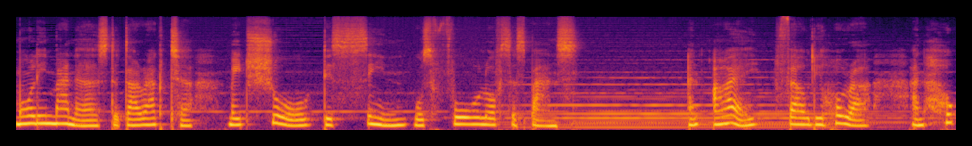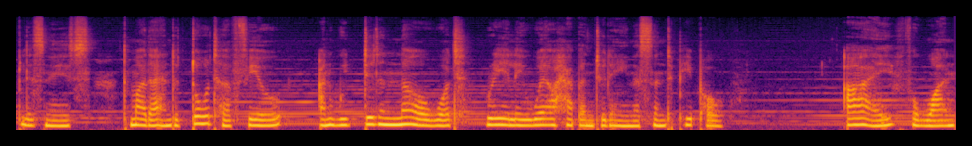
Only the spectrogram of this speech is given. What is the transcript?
Molly Manners, the director, made sure this scene was full of suspense. And I felt the horror and hopelessness the mother and the daughter feel, and we didn't know what really will happen to the innocent people. I, for one,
